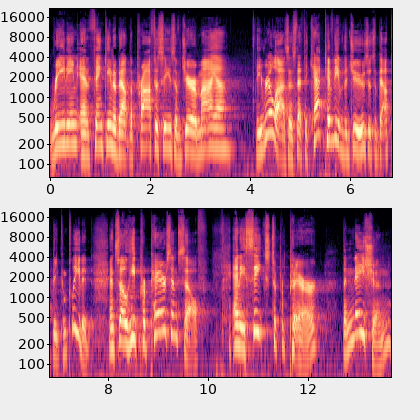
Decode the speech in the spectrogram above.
reading and thinking about the prophecies of Jeremiah, he realizes that the captivity of the Jews is about to be completed. And so he prepares himself and he seeks to prepare the nation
